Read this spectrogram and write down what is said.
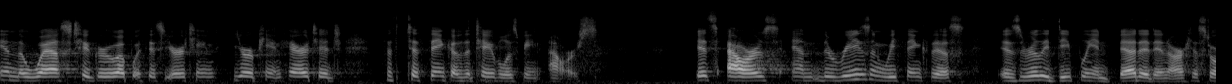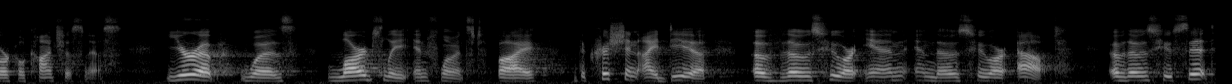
in the West who grew up with this European, European heritage to think of the table as being ours. It's ours, and the reason we think this is really deeply embedded in our historical consciousness. Europe was largely influenced by the Christian idea of those who are in and those who are out, of those who sit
